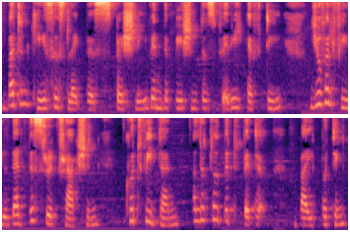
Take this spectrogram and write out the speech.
But in cases like this, especially when the patient is very hefty, you will feel that this retraction could be done a little bit better by putting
